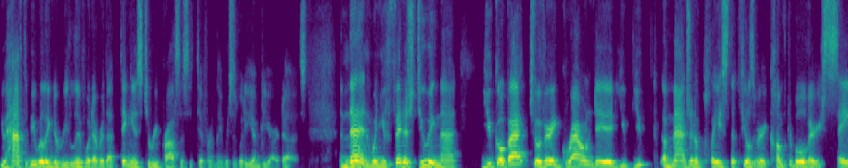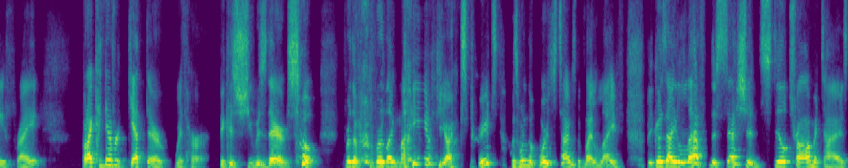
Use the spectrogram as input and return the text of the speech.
You have to be willing to relive whatever that thing is to reprocess it differently, which is what EMDR does. And then when you finish doing that, you go back to a very grounded you you imagine a place that feels very comfortable very safe right? But i could never get there with her because she was there. So for the for like my EMDR experience was one of the worst times of my life because I left the session still traumatized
